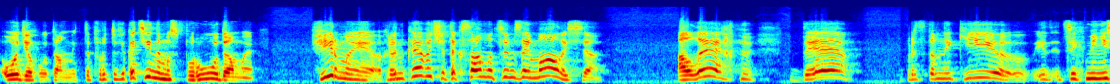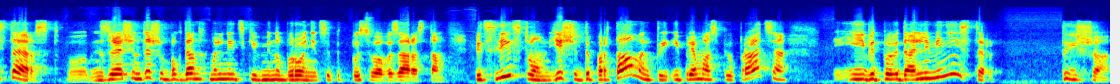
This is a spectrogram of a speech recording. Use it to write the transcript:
одягу там і фортифікаційними спорудами? Фірми Гринкевича так само цим займалися. Але де представники е, цих міністерств, незважаючи на те, що Богдан Хмельницький в Мінобороні це підписував і зараз там під слідством, є ще департаменти і пряма співпраця, і відповідальний міністр Тиша.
